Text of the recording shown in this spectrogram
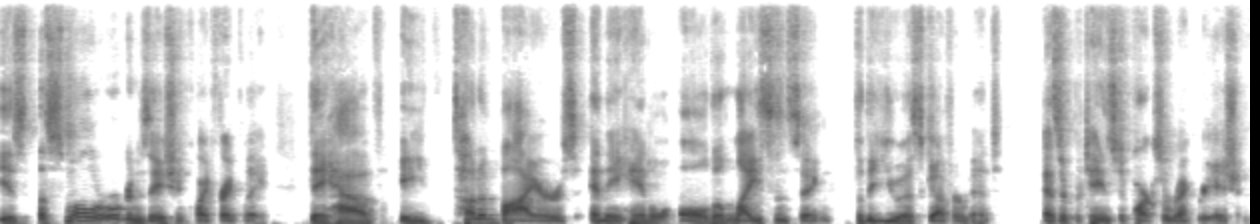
is a smaller organization, quite frankly. They have a ton of buyers and they handle all the licensing for the US government as it pertains to parks and recreation.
